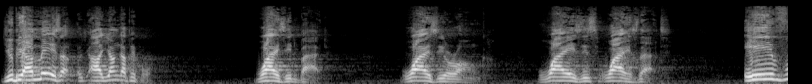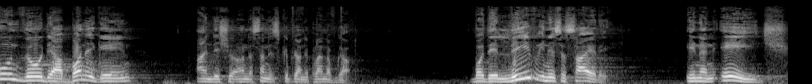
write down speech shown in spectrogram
You'll be amazed at our younger people. Why is it bad? Why is it wrong? Why is this? Why is that? Even though they are born again, and they should understand the scripture and the plan of God. But they live in a society, in an age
